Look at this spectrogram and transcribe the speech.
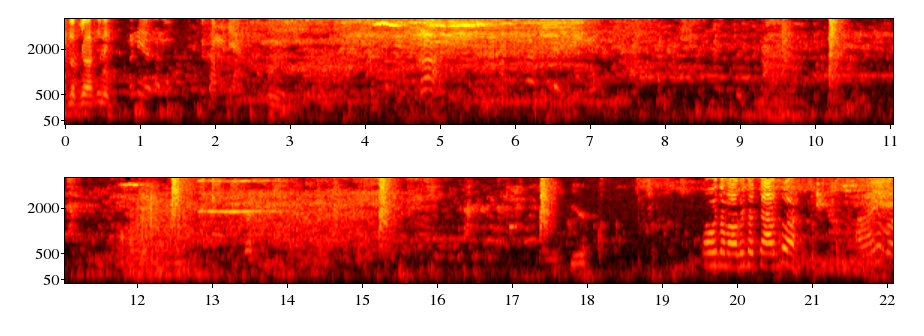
Vlog nga sila eh. Ano yan, ano? Kasama niya yan? Hmm. Oh, ito bago nga Ardo ah. Ayaw ba?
